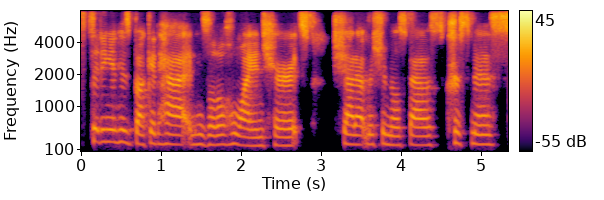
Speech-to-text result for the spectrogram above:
sitting in his bucket hat and his little Hawaiian shirts. Shout out Mission Milspouse Christmas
